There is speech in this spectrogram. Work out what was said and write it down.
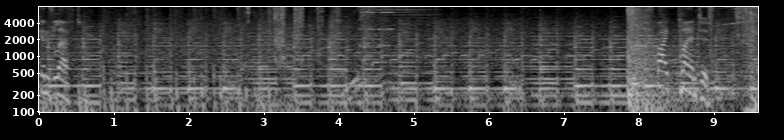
seconds left. Spike planted.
